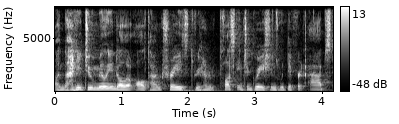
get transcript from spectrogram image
a $92 million all-time trades, 300 plus integrations with different apps,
